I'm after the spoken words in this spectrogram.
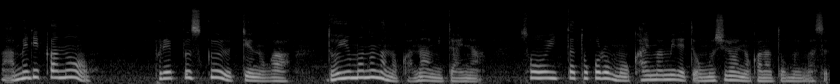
アメリカのプレップスクールっていうのがどういうものなのかなみたいなそういったところも垣間見れて面白いのかなと思います。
